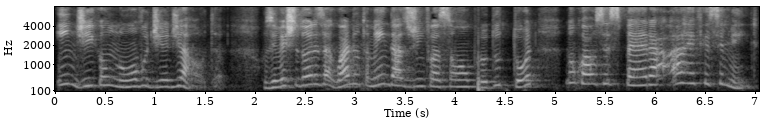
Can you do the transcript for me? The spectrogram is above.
e indicam um novo dia de alta. Os investidores aguardam também dados de inflação ao produtor, no qual se espera arrefecimento,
